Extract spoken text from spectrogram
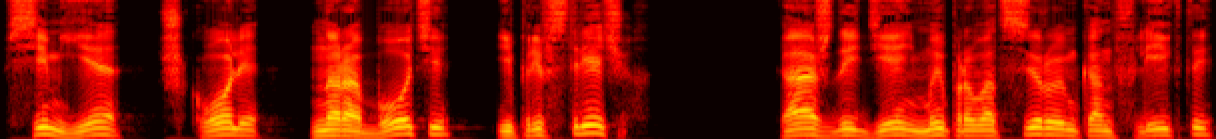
в семье, школе, на работе и при встречах. Каждый день мы провоцируем конфликты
